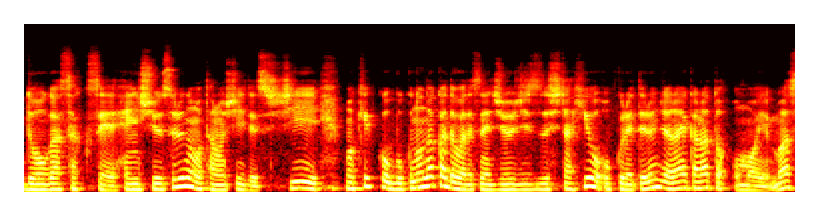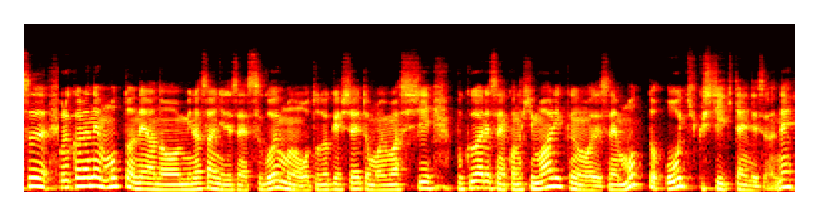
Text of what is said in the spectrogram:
動画作成編集するのも楽しいですし、まあ、結構僕の中ではですね充実した日を送れてるんじゃないかなと思います。これからねもっとねあの皆さんにですねすごいものをお届けしたいと思いますし僕はですねこのひまわりくんをですねもっと大きくしていきたいんですよね。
